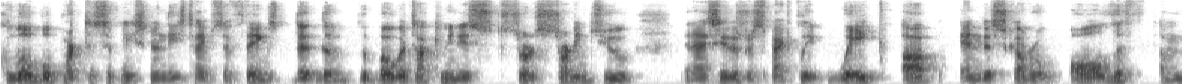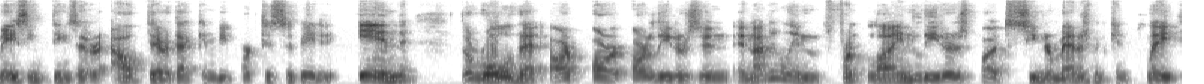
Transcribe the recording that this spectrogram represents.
global participation in these types of things. The, the, the Bogota community is sort of starting to, and I say this respectfully, wake up and discover all the amazing things that are out there that can be participated in. The role that our, our, our leaders in, and not only in frontline leaders, but senior management can play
